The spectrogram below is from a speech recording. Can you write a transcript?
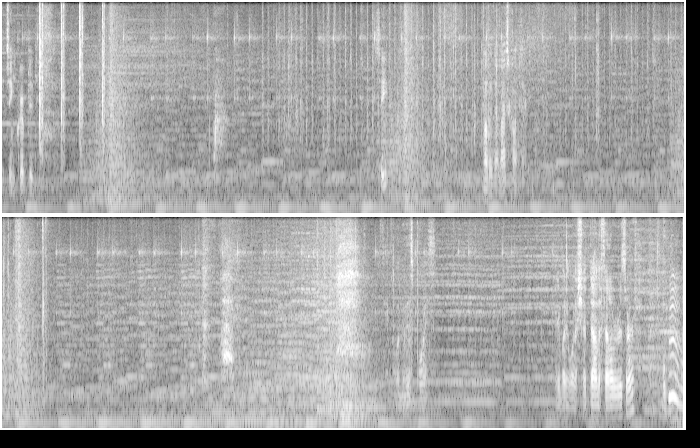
It's encrypted. See? Mother, that last contact. Anybody want to shut down the Federal Reserve? Hmm.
